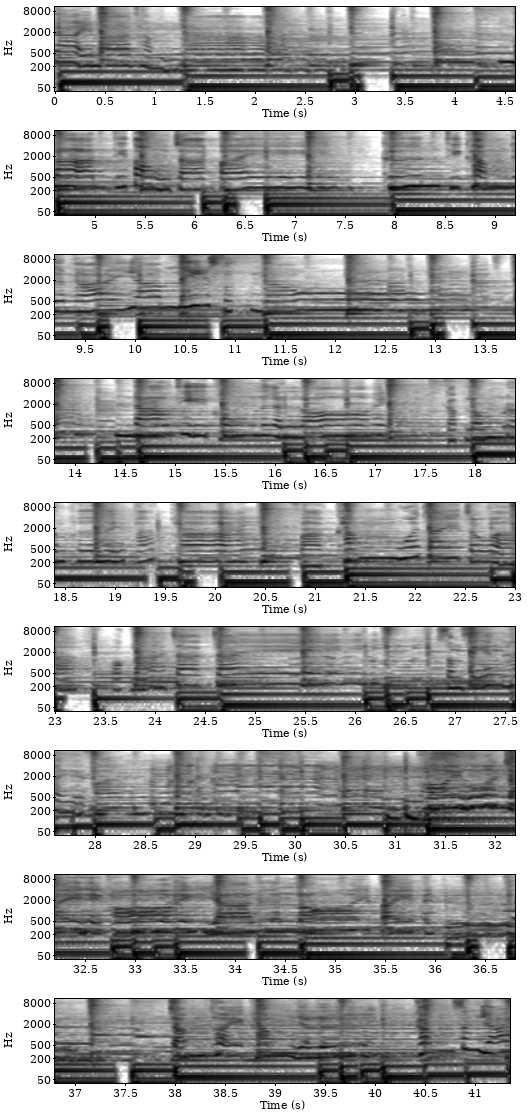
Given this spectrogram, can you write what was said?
ได้มาทำงานบ้านที่ต้องจากไป คืนที่คำเดือนง่ายยามนี้สุดเหงา ดาวที่คงเลื่อนลอย กับลมรำเพยพัดพา ฝากคำหัวใจจะว่า ออกมาจากใจส่งเสียง อยอย่าเลื่อนลอยไปเป็นอื่นจำถ้อยคำอย่าลืมคำสัญญา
